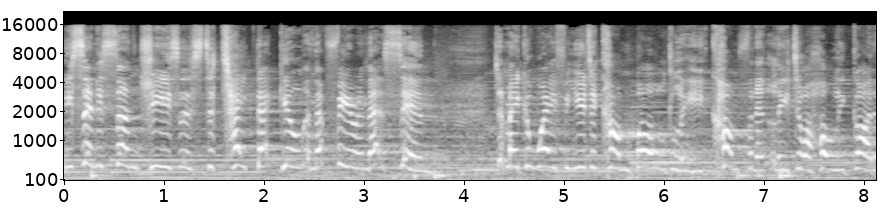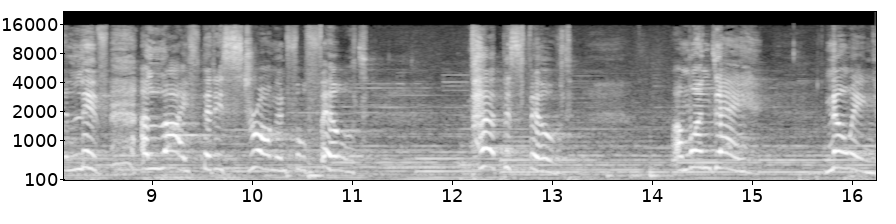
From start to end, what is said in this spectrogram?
He sent His Son Jesus to take that guilt and that fear and that sin, to make a way for you to come boldly, confidently to a holy God and live a life that is strong and fulfilled, purpose filled. And one day, knowing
